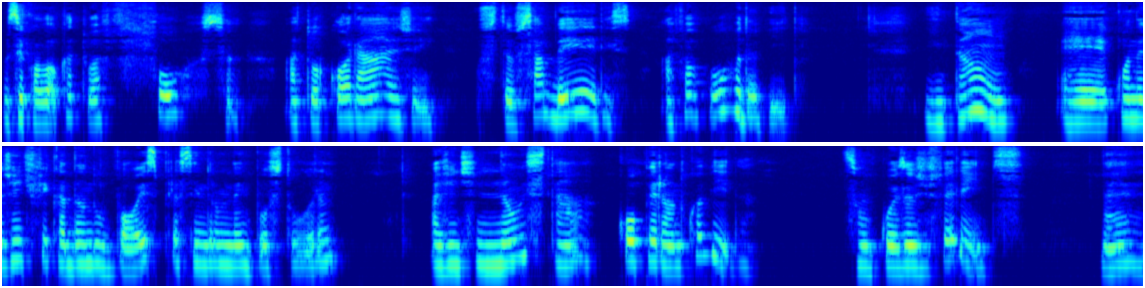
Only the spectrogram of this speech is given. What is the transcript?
Você coloca a tua força, a tua coragem, os teus saberes a favor da vida. Então, é, quando a gente fica dando voz para a síndrome da impostura, a gente não está cooperando com a vida. São coisas diferentes, né?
